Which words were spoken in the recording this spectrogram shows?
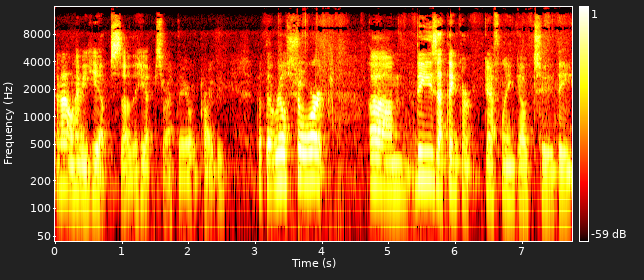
And I don't have any hips, so the hips right there would probably be. But the real short, um, these I think are definitely go to the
